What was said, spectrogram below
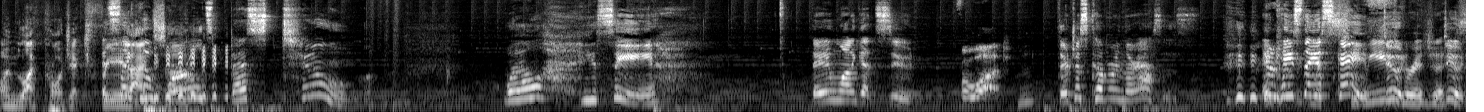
Unlike Project It's like the world's best tomb. Well, you see, they didn't want to get sued. For what? They're just covering their asses. In case they escape. sweet Dude, bridges. dude,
